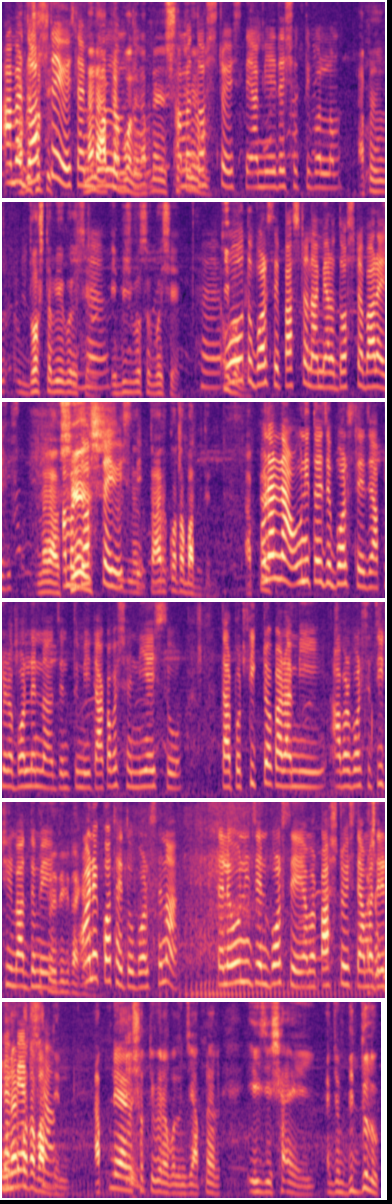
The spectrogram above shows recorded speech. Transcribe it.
আমার আপনি সত্যি- দশটাই হয়েছে আমি না, না, আপনি বলেন, আপনি সত্যি আমার করে বলেন। দশটা হয়েছে আমি এটাই সত্যি বললাম। আপনার দশটা বিয়ে করেছেন হ্যাঁ। এই বিশ বছর বয়সে? হ্যাঁ ও তো বলছে পাঁচটা না আমি আরও দশটা বাড়াই দিছি। না আমার শেষ দশটাই হয়েছে। তার কথা বাদ দেন। আপনি ওনার না উনি তো এই যে বলছে যে আপনারা বললেন না যে তুমি টাকা পয়সা নিয়ে আইছো তারপর টিকটক আর আমি আবার বলছে চিঠির মাধ্যমে। অনেক কথাই তো বলছে না? তাহলে উনি যে বলছে আমার পাঁচটা আমাদের আচ্ছা, এটা কথা বাদ ব্যবসা। আপনি সত্যি করে বলেন যে আপনার এই যে একজন বৃদ্ধ লোক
